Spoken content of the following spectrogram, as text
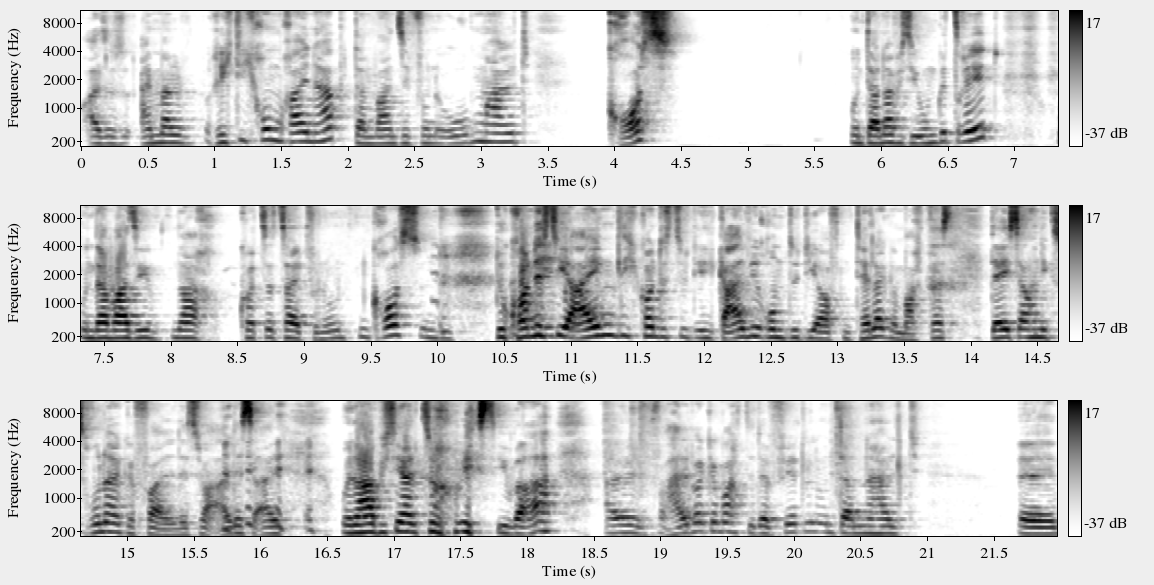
also einmal richtig rum rein habe. Dann waren sie von oben halt kross. Und dann habe ich sie umgedreht und dann war sie nach kurzer Zeit von unten kross und du, du konntest die eigentlich, konntest du, die, egal wie rum du die auf den Teller gemacht hast, da ist auch nichts runtergefallen, das war alles alt. Und dann habe ich sie halt so, wie sie war, äh, halber gemacht oder Viertel und dann halt, äh,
